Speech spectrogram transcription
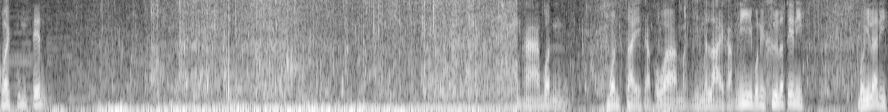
ก้อยกุ้งเต้นหาบนบนใส่ครับเพราะว่ามักหินมันหลายครับนี่บนนี้คือแล้วเต้นี่บนนี้แล้วนี่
